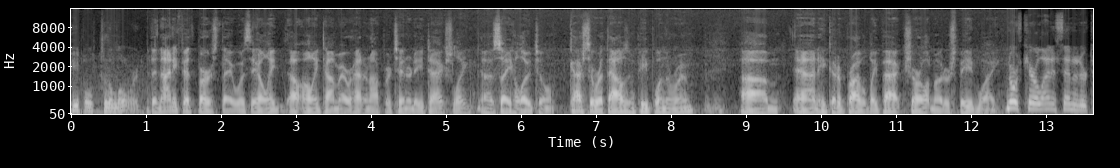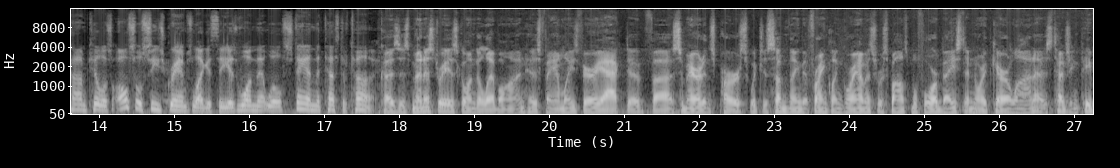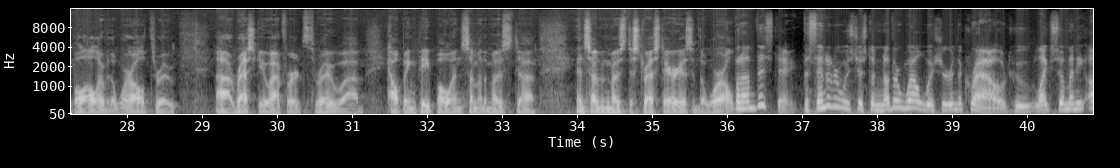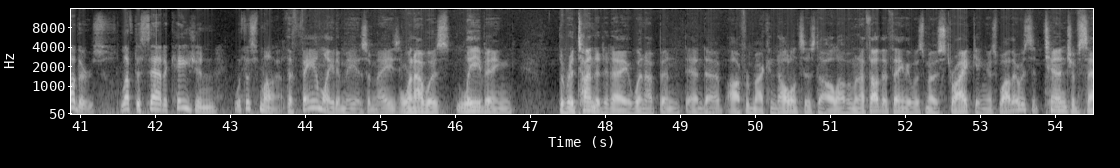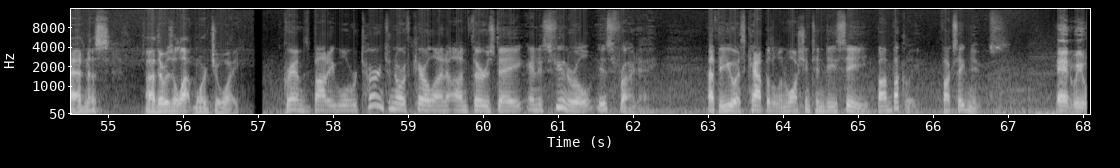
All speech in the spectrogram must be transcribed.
people to the Lord. The 95th birthday was the only uh, only time I ever had an opportunity to actually uh, say hello to him. Gosh, there were a thousand people in the room. Um, and he could have probably packed Charlotte Motor Speedway. North Carolina Senator Thom Tillis also sees Graham's legacy as one that will stand the test of time. Because his ministry is going to live on. His family is very active. Uh, Samaritan's Purse, which is something that Franklin Graham is responsible for, based in North Carolina, is touching people all over the world through uh, rescue efforts, through uh, helping people in some of the most uh, in some of the most distressed areas of the world. But on this day, the senator was just another well-wisher in the crowd who, like so many others, left a sad occasion with a smile. The family to me is amazing. When I was leaving the rotunda today, I went up and, and uh, offered my condolences to all of them. And I thought the thing that was most striking is while there was a tinge of sadness, uh, there was a lot more joy. Graham's body will return to North Carolina on Thursday, and his funeral is Friday. At the U.S. Capitol in Washington, D.C., Bob Buckley, Fox 8 News. And we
